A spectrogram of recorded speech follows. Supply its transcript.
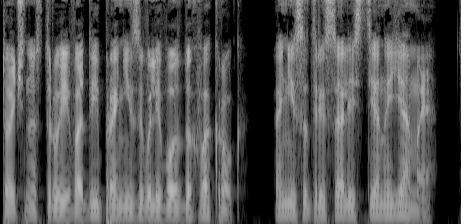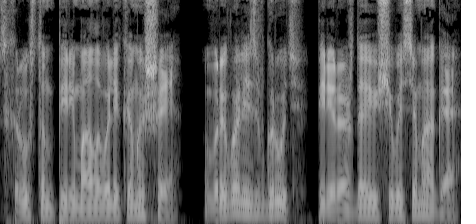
Точно струи воды пронизывали воздух вокруг. Они сотрясали стены ямы, с хрустом перемалывали камыши, врывались в грудь перерождающегося мага,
